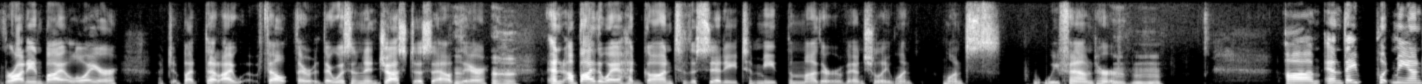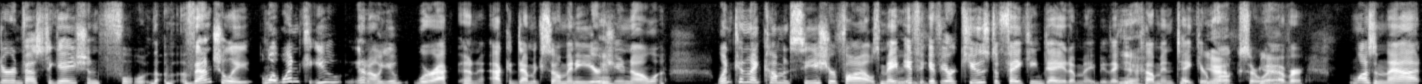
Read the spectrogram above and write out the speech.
brought in by a lawyer, but that I felt there there was an injustice out there. Uh-huh. And uh, by the way, I had gone to the city to meet the mother eventually when once we found her. Mm-hmm. Um, and they put me under investigation for eventually. Well, when you you know you were ac- an academic so many years, you know. When can they come and seize your files? Maybe if, if you're accused of faking data, maybe they can Mm. Yeah. come and take your Yeah. books or Yeah. whatever. Wasn't that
